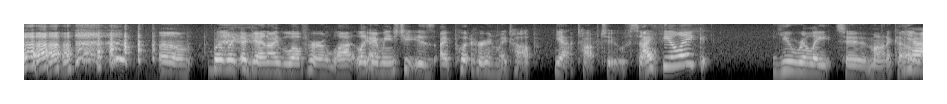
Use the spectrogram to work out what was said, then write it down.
um, but like again, I love her a lot. Like, Yeah. I mean, she is. I put her in my top Yeah. top two. So I feel like you relate to Monica. Yeah.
